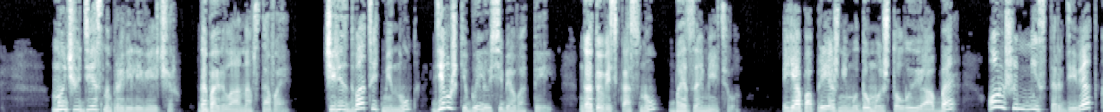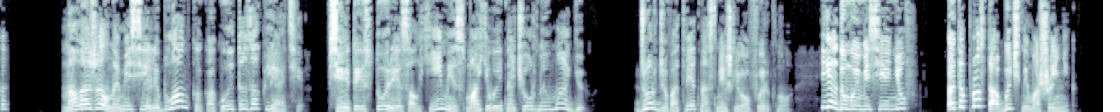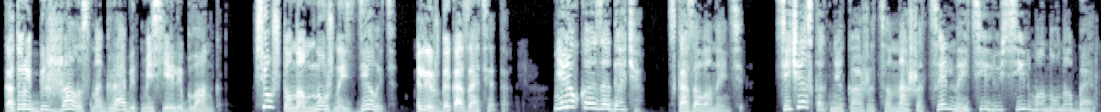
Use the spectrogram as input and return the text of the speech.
«Мы чудесно провели вечер», — добавила она, вставая. Через 20 минут девушки были у себя в отеле. Готовясь ко сну, Бет заметила. «Я по-прежнему думаю, что Луи Абер, он же мистер Девятка, наложил на месье Лебланка какое-то заклятие. Вся эта история с алхимией смахивает на черную магию. Джорджи в ответ насмешливо фыркнула. «Я думаю, месье Нев — это просто обычный мошенник, который безжалостно грабит месье Лебланка. Все, что нам нужно сделать, лишь доказать это». «Нелегкая задача», — сказала Нэнси. «Сейчас, как мне кажется, наша цель — найти Люсиль Манона Бер.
